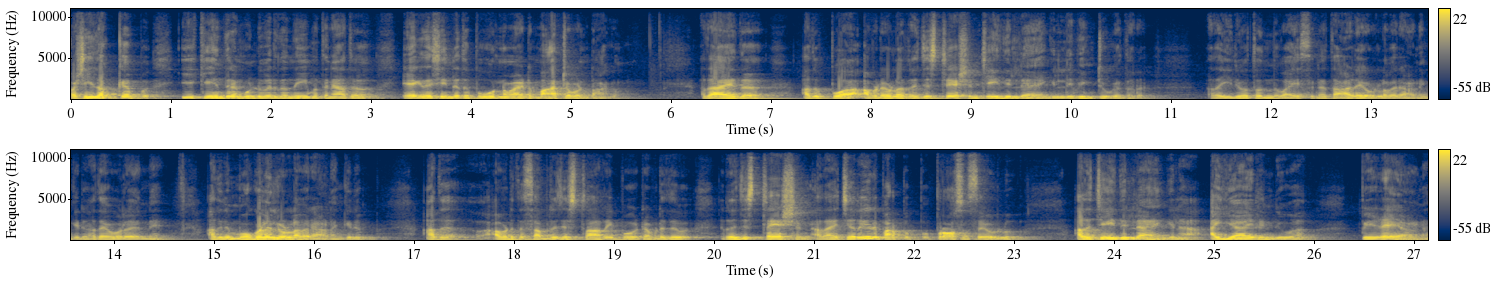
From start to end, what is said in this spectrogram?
പക്ഷേ ഇതൊക്കെ ഈ കേന്ദ്രം കൊണ്ടുവരുന്ന നിയമത്തിനകത്ത് ഏകദേശം ഇതിന്റെ അകത്ത് പൂർണമായിട്ട് മാറ്റമുണ്ടാകും അതായത് അതിപ്പോൾ അവിടെയുള്ള രജിസ്ട്രേഷൻ ചെയ്തില്ല എങ്കിൽ ലിവിങ് ടുഗദർ അത് ഇരുപത്തൊന്ന് വയസ്സിന് താഴെയുള്ളവരാണെങ്കിലും അതേപോലെ തന്നെ അതിന് മുകളിലുള്ളവരാണെങ്കിലും അത് അവിടുത്തെ സബ് രജിസ്ട്രാറിൽ പോയിട്ട് അവിടുത്തെ രജിസ്ട്രേഷൻ അതായത് ചെറിയൊരു പ്രോസസ്സേ ഉള്ളൂ. അത് ചെയ്തില്ല എങ്കിൽ അയ്യായിരം രൂപ പിഴയാണ്.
